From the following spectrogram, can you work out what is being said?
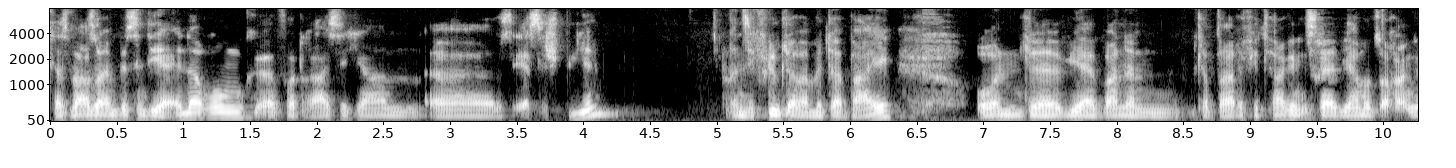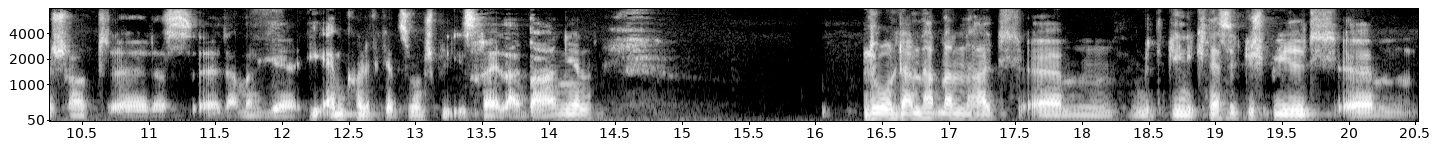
Das war so ein bisschen die Erinnerung, äh, vor 30 Jahren äh, das erste Spiel. Hansi Flügler war mit dabei. Und äh, wir waren dann, ich glaube, drei vier Tage in Israel. Wir haben uns auch angeschaut, äh, das äh, damalige EM-Qualifikationsspiel Israel-Albanien. So, und dann hat man halt ähm, mit gegen Knesset gespielt. Ähm,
